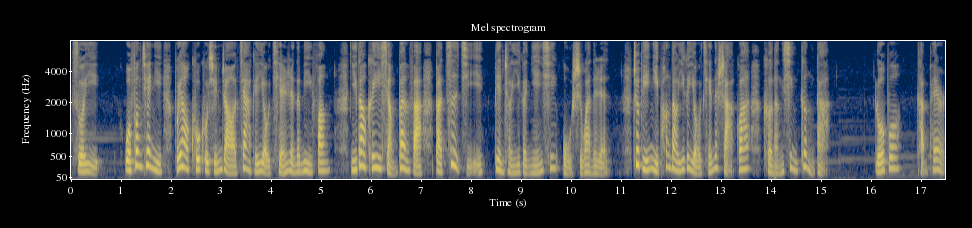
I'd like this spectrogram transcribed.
所以，我奉劝你不要苦苦寻找嫁给有钱人的秘方，你倒可以想办法把自己变成一个年薪五十万的人，这比你碰到一个有钱的傻瓜可能性更大。罗伯·坎佩尔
